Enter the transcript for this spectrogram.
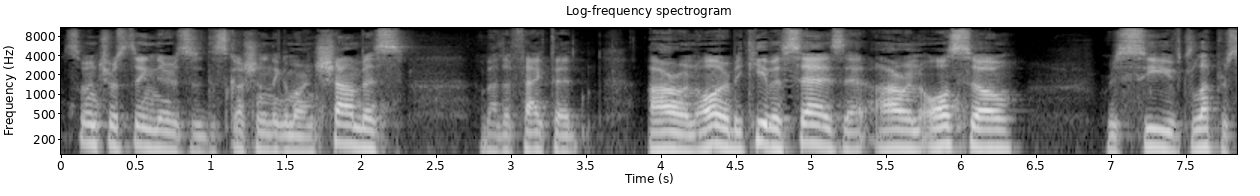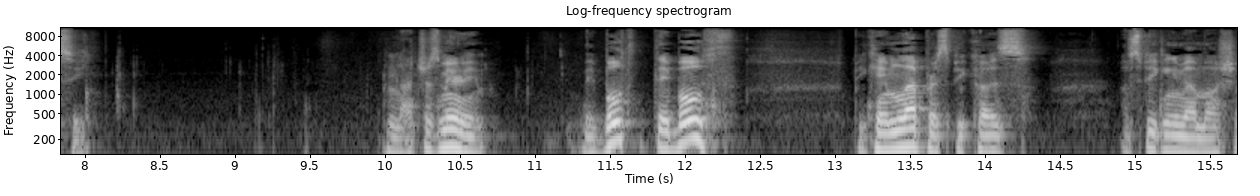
So interesting. There's a discussion in the Gemara in Shabbos about the fact that Aaron, all Rabbi Akiva says that Aaron also received leprosy. Not just Miriam. They both they both became leprous because of speaking about Moshe.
